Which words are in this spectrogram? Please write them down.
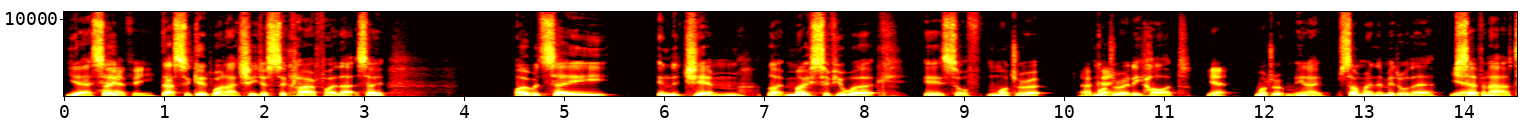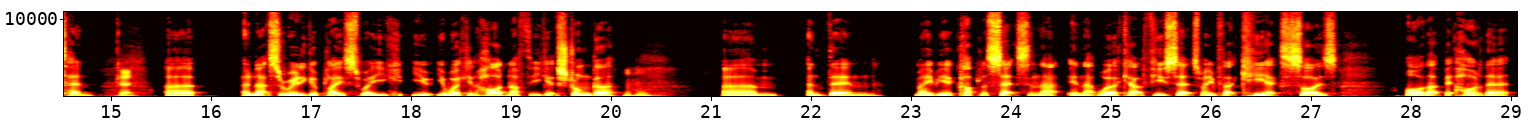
Yeah, so Heavy. that's a good one actually. Just to clarify that, so I would say in the gym, like most of your work is sort of moderate, Okay. moderately hard, Yeah. moderate. You know, somewhere in the middle there, Yeah. seven out of ten. Okay. uh, and that's a really good place where you, you you're working hard enough that you get stronger, um, and then maybe a couple of sets in that in that workout, a few sets, maybe for that key exercise, are that bit harder there,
